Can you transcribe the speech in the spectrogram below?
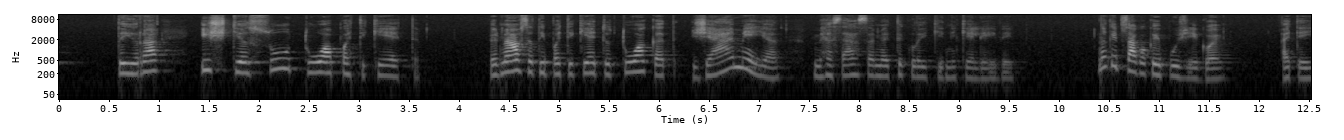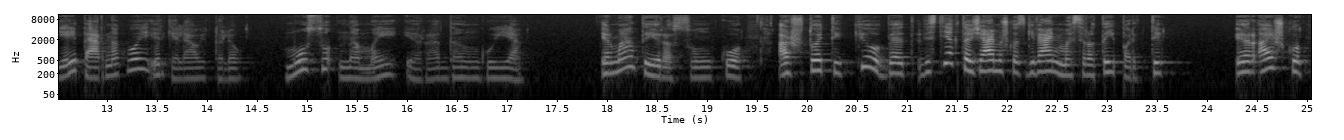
tai yra iš tiesų tuo patikėti. Pirmiausia, tai patikėti tuo, kad Žemėje mes esame tik laikini keleiviai. Na, kaip sako, kaip užėgoj. Atėjai, pernakvoj ir keliauji toliau. Mūsų namai yra danguje. Ir man tai yra sunku. Aš tuo tikiu, bet vis tiek tas žemiškas gyvenimas yra taip arti. Ir aišku,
